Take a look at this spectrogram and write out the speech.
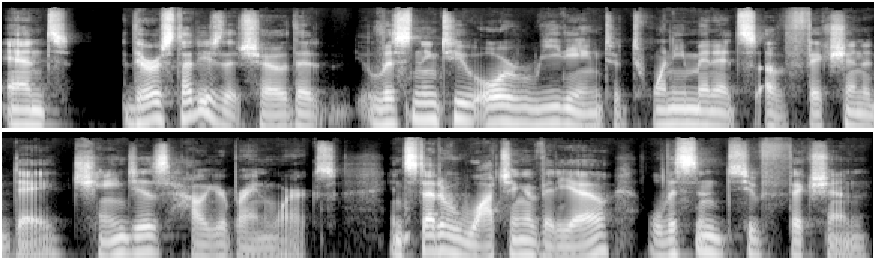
And there are studies that show that listening to or reading to 20 minutes of fiction a day changes how your brain works. Instead of watching a video, listen to fiction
